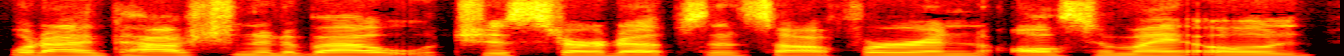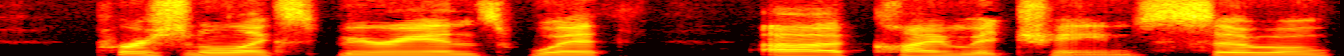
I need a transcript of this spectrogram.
what I'm passionate about, which is startups and software, and also my own personal experience with uh, climate change. So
